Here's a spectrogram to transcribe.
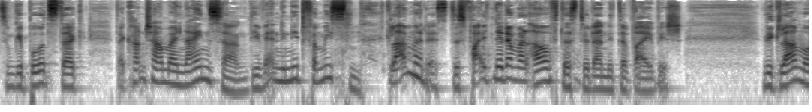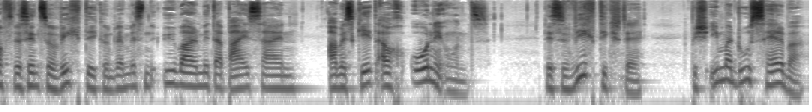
zum Geburtstag, da kannst du auch mal Nein sagen. Die werden dich nicht vermissen. Glaub mir das. Das fällt nicht einmal auf, dass du da nicht dabei bist. Wir glauben oft, wir sind so wichtig und wir müssen überall mit dabei sein. Aber es geht auch ohne uns. Das Wichtigste bist immer du selber.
